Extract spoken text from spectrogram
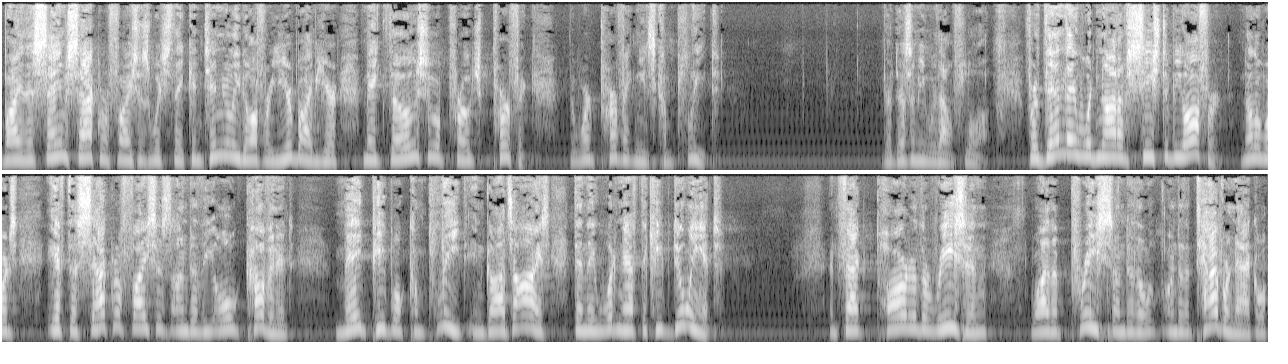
by the same sacrifices which they continually offer year by year, make those who approach perfect. The word perfect means complete. That doesn't mean without flaw. For then they would not have ceased to be offered. In other words, if the sacrifices under the old covenant made people complete in God's eyes, then they wouldn't have to keep doing it. In fact, part of the reason why the priests under the, under the tabernacle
